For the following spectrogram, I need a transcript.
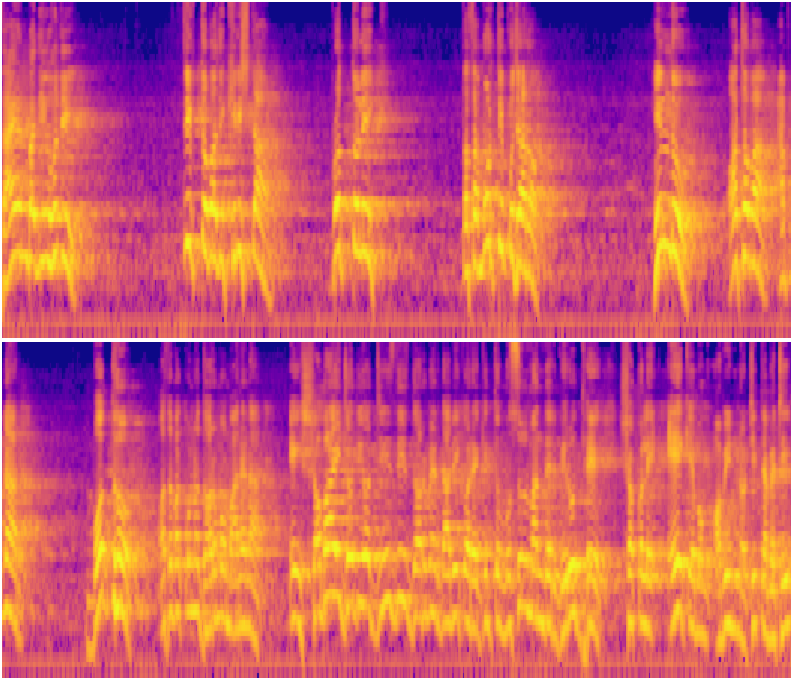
জায়নবাদী ইহুদি তৃপ্তবাদী খ্রিস্টান, প্রত্যলিক তথা মূর্তি পূজারক, হিন্দু অথবা আপনার বৌদ্ধ অথবা কোনো ধর্ম মানে না। এই সবাই যদিও নিজ নিজ ধর্মের দাবি করে, কিন্তু মুসলমানদের বিরুদ্ধে সকলে এক এবং অভিন্ন, ঠিক না ঠিক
